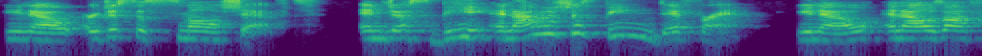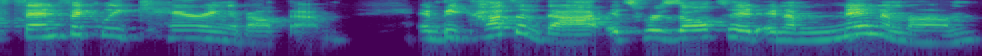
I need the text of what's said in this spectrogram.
you know, are just a small shift and just being, and I was just being different you know, and I was authentically caring about them. And because of that, it's resulted in a minimum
